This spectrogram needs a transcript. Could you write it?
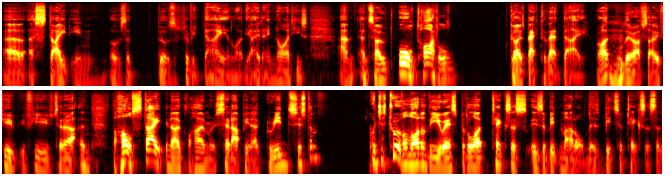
uh, a state in it was a it was a specific day in like the 1890s, um, and so all title goes back to that day, right? Mm-hmm. Well, there So if you if you set it up, and the whole state in Oklahoma is set up in a grid system, which is true of a lot of the US, but a lot Texas is a bit muddled. There's bits of Texas that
